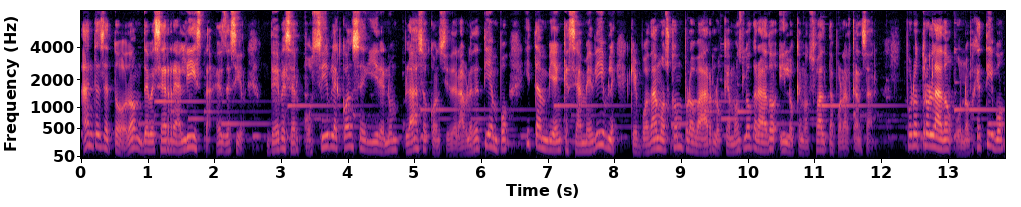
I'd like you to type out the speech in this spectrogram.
Antes de todo, debe ser realista, es decir, debe ser posible conseguir en un plazo considerable de tiempo y también que sea medible, que podamos comprobar lo que hemos logrado y lo que nos falta por alcanzar. Por otro lado, un objetivo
